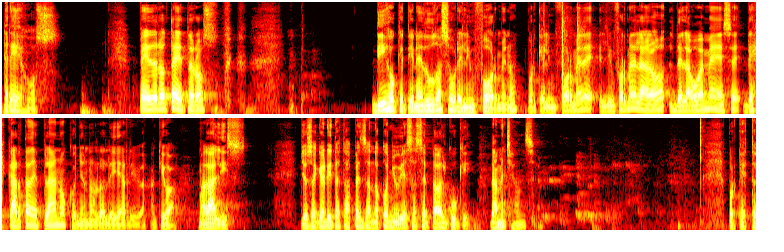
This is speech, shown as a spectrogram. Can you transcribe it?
Trejos Pedro Téteros dijo que tiene dudas sobre el informe, ¿no? Porque el informe, de, el informe de, la, de la OMS descarta de plano, coño, no lo leí arriba, aquí va, Magalis. Yo sé que ahorita estás pensando, coño, hubiese aceptado el cookie, dame chance. Porque esto,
